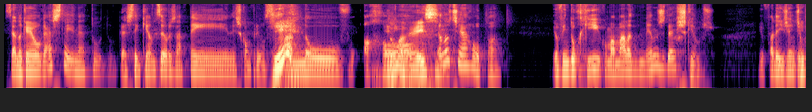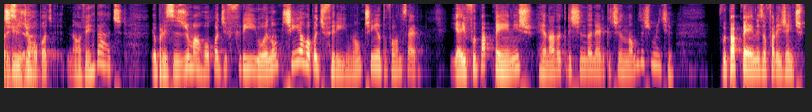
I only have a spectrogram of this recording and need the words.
Sendo que eu gastei, né, tudo. Gastei 500 euros na pênis, comprei um celular novo. aham. De uma vez? Eu não tinha roupa. Eu vim do Rio com uma mala de menos de 10 quilos. Eu falei, gente, eu preciso de Mentira. roupa. De... Não, é verdade. Eu preciso de uma roupa de frio. Eu não tinha roupa de frio. Não tinha, tô falando sério. E aí fui pra Pênis. Renata Cristina Daniela Cristina, não me deixa mentir. Fui pra Pênis, eu falei, gente,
